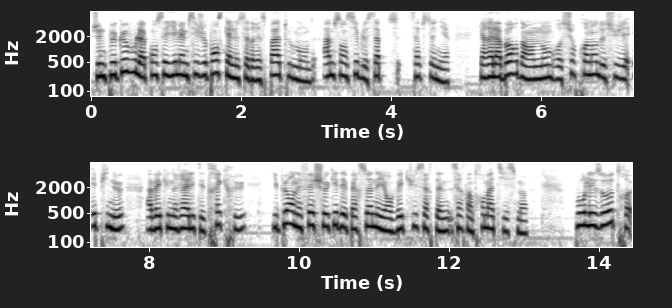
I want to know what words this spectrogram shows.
Je ne peux que vous la conseiller même si je pense qu'elle ne s'adresse pas à tout le monde. Âme sensible s'abs- s'abstenir, car elle aborde un nombre surprenant de sujets épineux avec une réalité très crue qui peut en effet choquer des personnes ayant vécu certains traumatismes. Pour les autres,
